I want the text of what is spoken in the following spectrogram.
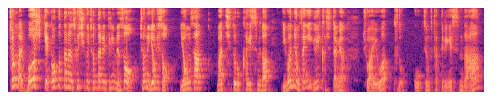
정말 멋있게 꺾었다는 소식을 전달해 드리면서 저는 여기서 영상 마치도록 하겠습니다. 이번 영상이 유익하셨다면 좋아요와 구독 꼭 좀 부탁드리겠습니다.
